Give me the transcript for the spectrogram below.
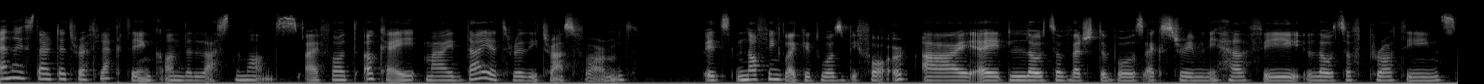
and I started reflecting on the last months. I thought, okay, my diet really transformed. It's nothing like it was before. I ate loads of vegetables, extremely healthy, loads of proteins.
